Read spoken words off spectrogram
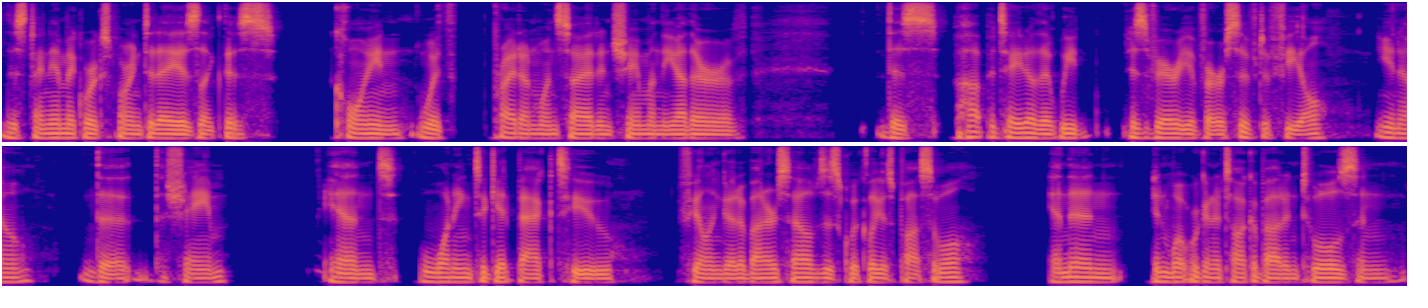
this dynamic we're exploring today is like this coin with pride on one side and shame on the other of this hot potato that we is very aversive to feel, you know, the the shame and wanting to get back to feeling good about ourselves as quickly as possible. And then in what we're going to talk about in tools and,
